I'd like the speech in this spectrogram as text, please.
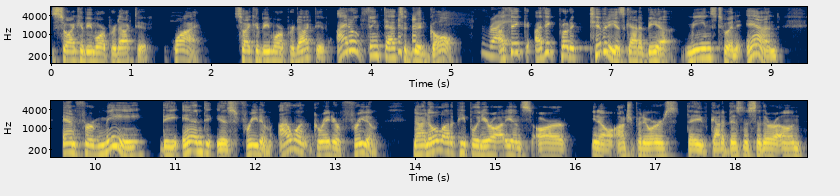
So I could be more productive. Why? So I could be more productive. I don't think that's a good goal. right. I think I think productivity has got to be a means to an end. And for me, the end is freedom. I want greater freedom. Now I know a lot of people in your audience are you know, entrepreneurs. They've got a business of their own.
